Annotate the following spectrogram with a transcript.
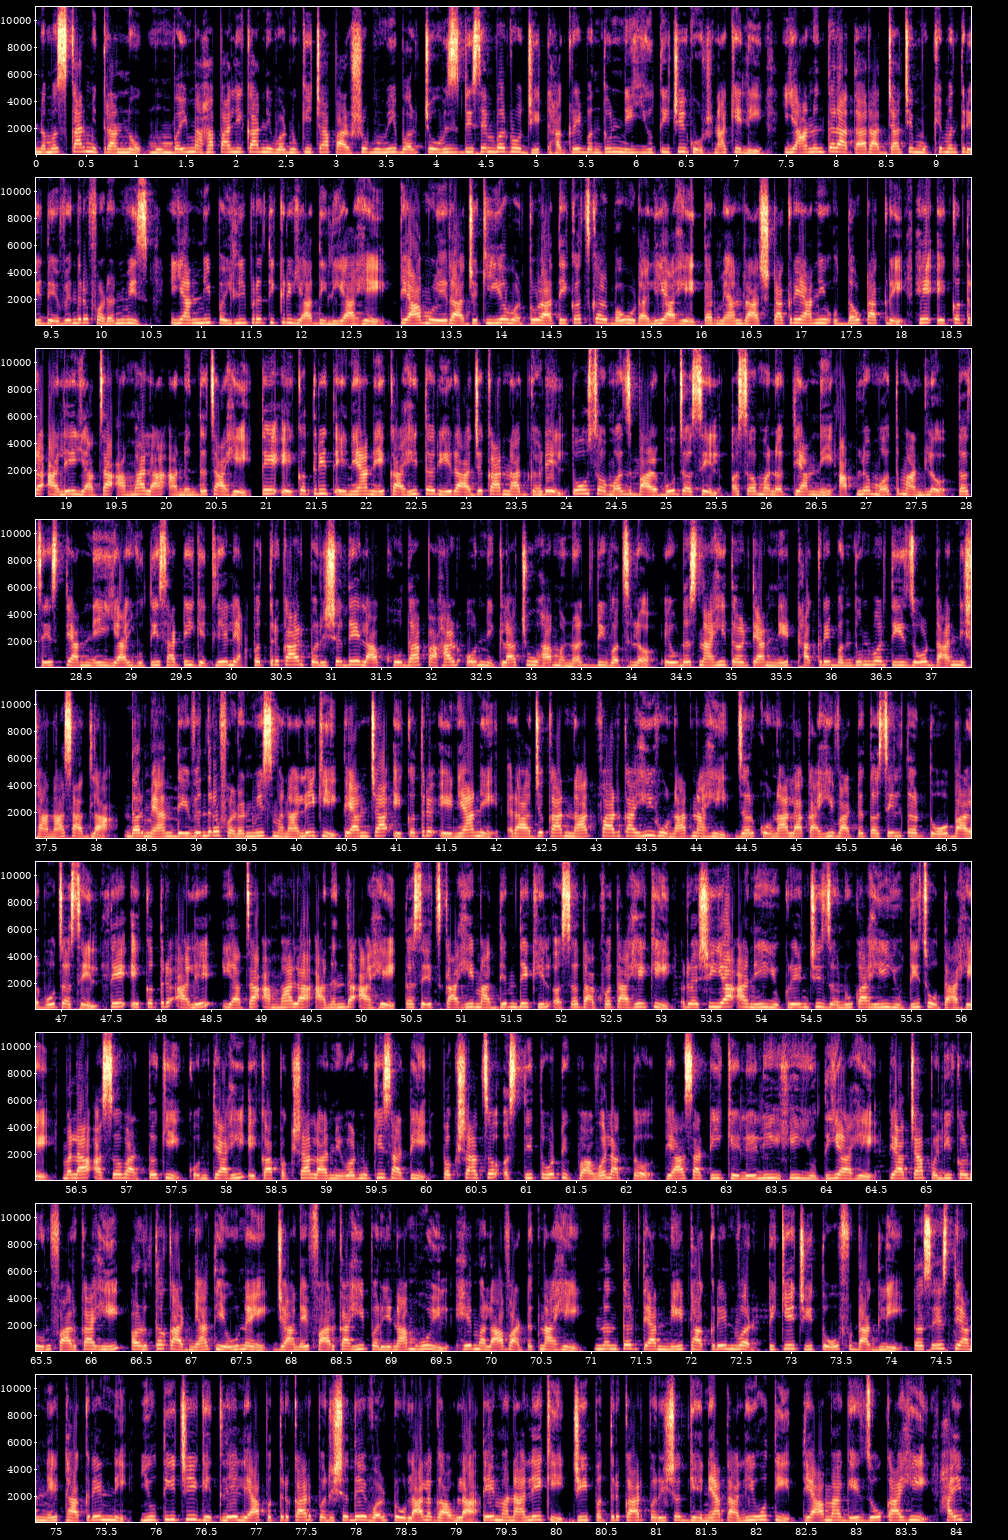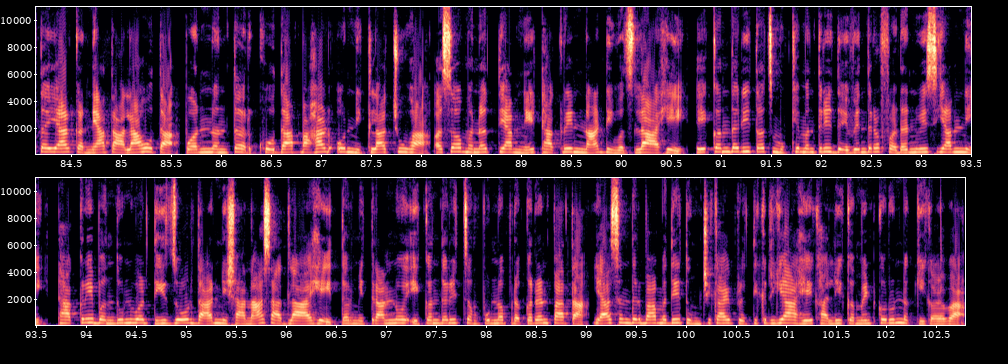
नमस्कार मित्रांनो मुंबई महापालिका निवडणुकीच्या पार्श्वभूमीवर चोवीस डिसेंबर रोजी ठाकरे बंधूंनी युतीची घोषणा केली. यानंतर आता राज्याचे मुख्यमंत्री देवेंद्र फडणवीस यांनी पहिली प्रतिक्रिया दिली आहे. त्यामुळे राजकीय वर्तुळात एकच खळबळ उडाली आहे. दरम्यान राज ठाकरे आणि उद्धव ठाकरे हे एकत्र आले याचा आम्हाला आनंदच आहे. ते एकत्रित येण्याने काहीतरी राजकारणात घडेल तो समज बाळबोज असेल असं म्हणत त्यांनी आपलं मत मांडलं. तसेच त्यांनी या युतीसाठी घेतले घेतलेल्या पत्रकार परिषदेला खोदा पहाड और निकला चुहा म्हणत डिवचलं. एवढंच नाही तर त्यांनी ठाकरे बंधूंवरती जोरदार निशाणा साधला. दरम्यान देवेंद्र फडणवीस म्हणाले की त्यांच्या एकत्र येण्याने राजकारणात फार काही होणार नाही. जर कोणाला काही वाटत असेल तर तो बाळबोच असेल. ते एकत्र आले याचा आम्हाला आनंद आहे. तसेच काही माध्यम देखील असं दाखवत आहे की रशिया आणि युक्रेनची जणू काही युतीच होत आहे. मला असं वाटतं की कोणत्याही एका पक्षाला निवडणुकीसाठी पक्षाचं अस्तित्व टिकवावं लागतं. त्यासाठी केलेली ही युती आहे. त्याच्या पलीकडून फार काही अर्थ काढण्यात येऊ नये ज्याने फार काही परिणाम होईल हे मला वाटत नाही. नंतर त्यांनी ठाकरेंवर टीकेची तोफ डागली. तसेच त्यांनी ठाकरेंनी युतीची घेतलेल्या पत्रकार परिषदेवर टोला लगावला. ते म्हणाले की जी पत्रकार परिषद घेण्यात आली होती त्यामागे जो काही हाईप तयार करण्यात आला होता पण नंतर खोदा पहाड ओ निकला चुहा असं म्हणत त्यांनी ठाकरेंना डिवचला आहे. एकंदरीतच मुख्यमंत्री देवेंद्र फडणवीस यांनी ठाकरे बंधूंवरती जोरदार निशाणा साधला आहे. तर मित्रांनो एकंदरीत संपूर्ण प्रकरण पाहता या संदर्भामध्ये तुमची काय प्रतिक्रिया आहे खाली कमेंट करून नक्की कळवा.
